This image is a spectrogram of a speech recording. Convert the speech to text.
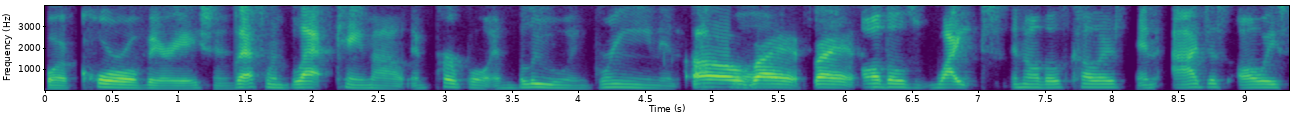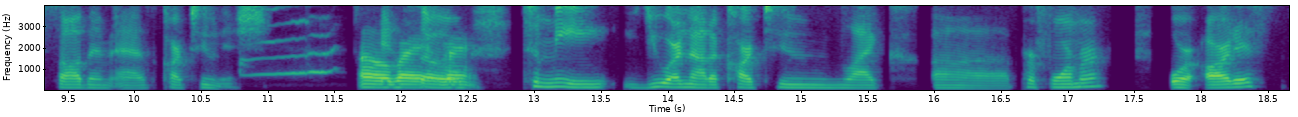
or a coral variation. That's when black came out and purple and blue and green and Oh, right, right. all those white and all those colors. And I just always saw them as cartoonish. Oh, and right, so right. to me, you are not a cartoon like uh performer or artist.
